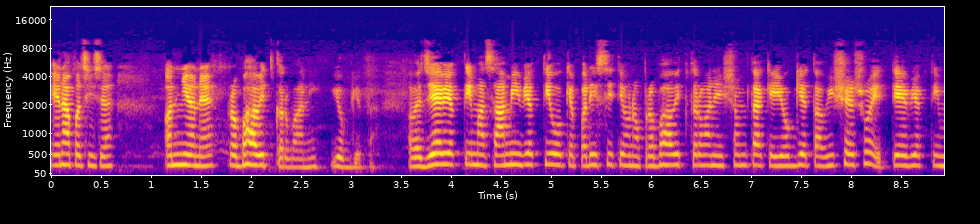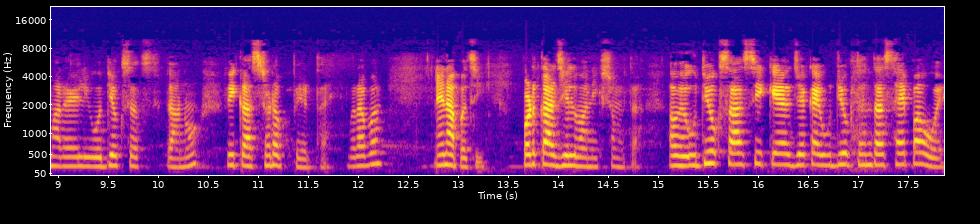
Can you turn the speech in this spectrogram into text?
એના પછી છે અન્યને પ્રભાવિત કરવાની યોગ્યતા. હવે જે વ્યક્તિમાં સામી વ્યક્તિઓ કે પરિસ્થિતિઓનો પ્રભાવિત કરવાની ક્ષમતા કે યોગ્યતા વિશેષ હોય તે વ્યક્તિમાં રહેલી ઉદ્યોગ ક્ષમતાનો વિકાસ ઝડપભેર થાય. બરાબર? એના પછી પડકાર ઝીલવાની ક્ષમતા. હવે ઉદ્યોગ સાહસિકે જે કાંઈ ઉદ્યોગ ધંધા સ્થાપ્યા હોય,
